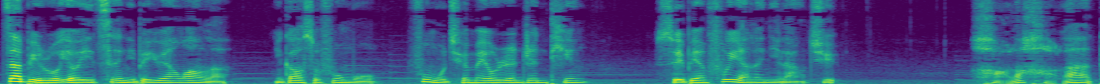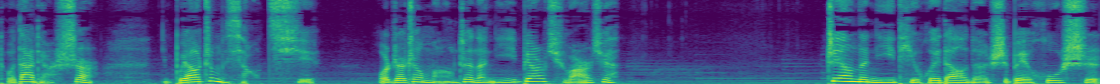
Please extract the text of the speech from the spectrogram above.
再比如有一次你被冤枉了，你告诉父母，父母却没有认真听，随便敷衍了你两句。好了好了，多大点事儿，你不要这么小气，我这正忙着呢，你一边去玩去。这样的你体会到的是被忽视，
